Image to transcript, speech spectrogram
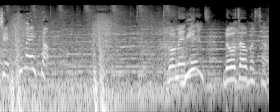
チェックメイト。ごめんねローザおばさん。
